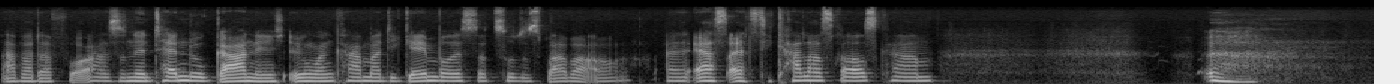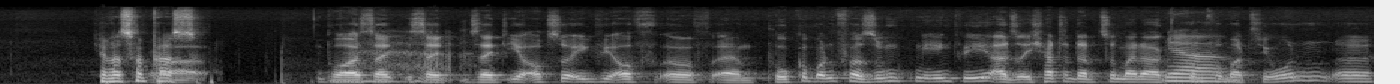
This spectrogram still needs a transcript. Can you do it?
Aber davor, also Nintendo gar nicht. Irgendwann kamen mal die Gameboys dazu, das war aber auch äh, erst als die Colors rauskamen. Ich habe was verpasst. Ja. Boah, seid, seid, seid ihr auch so irgendwie auf, auf ähm, Pokémon versunken irgendwie? Also ich hatte dann zu meiner Ja. Konfirmation, äh,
